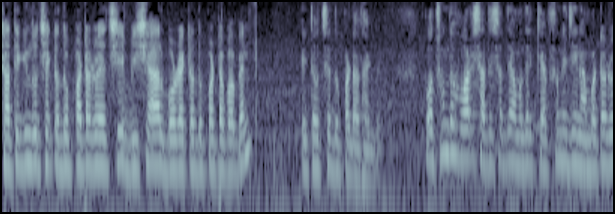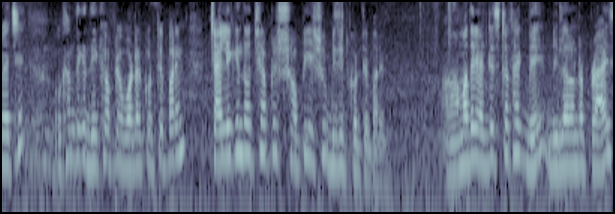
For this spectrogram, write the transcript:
সাথে কিন্তু হচ্ছে একটা দোপাট্টা রয়েছে, বিশাল বড় একটা দোপাট্টা পাবেন। এটা হচ্ছে দোপাট্টা থাকবে। পছন্দ হওয়ার সাথে সাথে আমাদের ক্যাপশনে যে নাম্বারটা রয়েছে, ওখান থেকে দেখে আপনি অর্ডার করতে পারেন। চাইলে কিন্তু হচ্ছে আপনি শপে এসেও ভিজিট করতে পারেন। আমাদের অ্যাড্রেসটা থাকবে বিল্লাল আন্ডার প্রাইস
